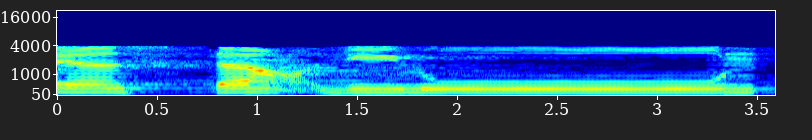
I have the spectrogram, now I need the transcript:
يَسْتَعْجِلُونَ.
